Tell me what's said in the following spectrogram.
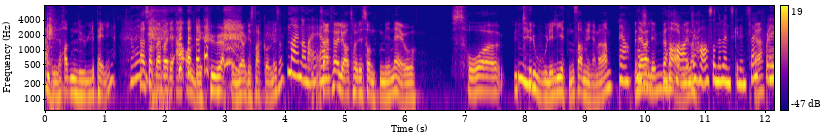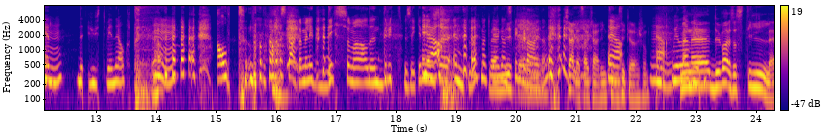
Jeg hadde null peiling. Jeg, Jeg satt der bare Jeg har aldri hørt om det dere snakker om, liksom. Nei, nei, nei. Så jeg føler jo at horisonten min er jo så utrolig liten sammenlignet med dem. Ja, Men det er veldig behagelig, å ha sånne mennesker rundt seg, Ja. fordi Mhm. det utvider alt. Mm. alt! Starta med litt diss om all den drittmusikken, men så endte det opp med at vi er ganske litt, glad i eh, den. Kjærlighetserklæring til Ja. musikkredaksjonen. Ja, Men you. eh, du var jo så stille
